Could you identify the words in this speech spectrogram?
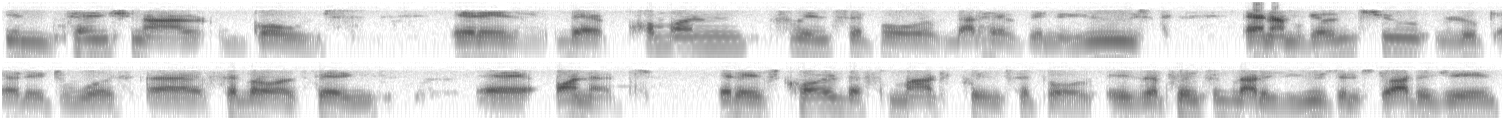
intentional goals. It is the common principle that has been used, and I'm going to look at it with uh, several things uh, on it. It is called the SMART principle. It's a principle that is used in strategy.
